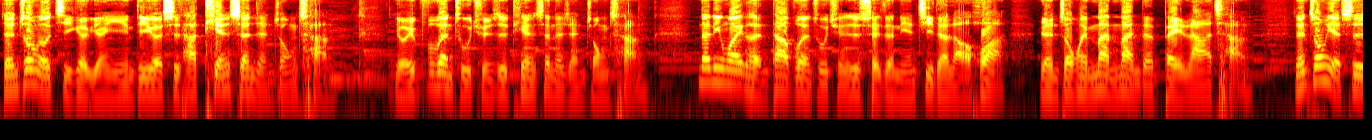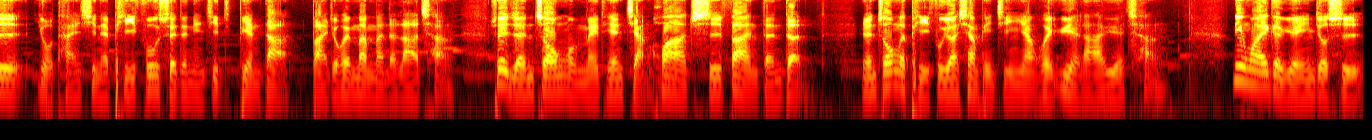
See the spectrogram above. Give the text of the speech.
人中有几个原因，第一个是他天生人中长，嗯，有一部分族群是天生的人中长。那另外一个很大部分族群是随着年纪的老化，人中会慢慢的被拉长。人中也是有弹性的，皮肤随着年纪变大，本来就会慢慢的拉长。所以人中我们每天讲话、吃饭等等，人中的皮肤就像橡皮筋一样会越拉越长。另外一个原因就是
